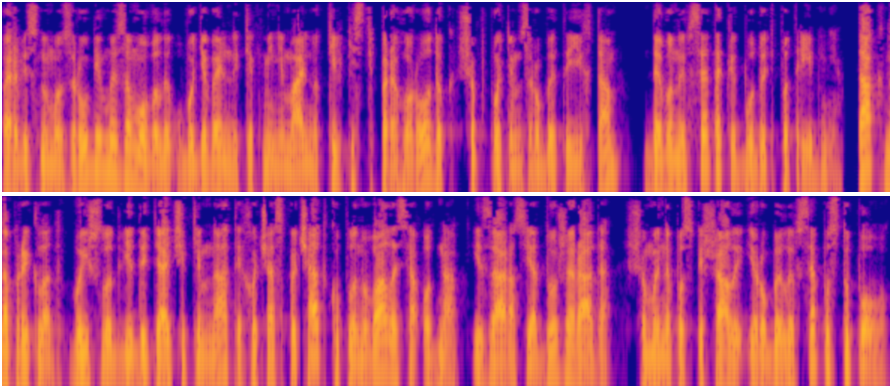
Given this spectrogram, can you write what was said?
первісному зрубі ми замовили у будівельників мінімальну кількість перегородок, щоб потім зробити їх там, де вони все-таки будуть потрібні. Так, наприклад, вийшло дві дитячі кімнати, хоча спочатку планувалася одна, і зараз я дуже рада, що ми не поспішали і робили все поступово.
